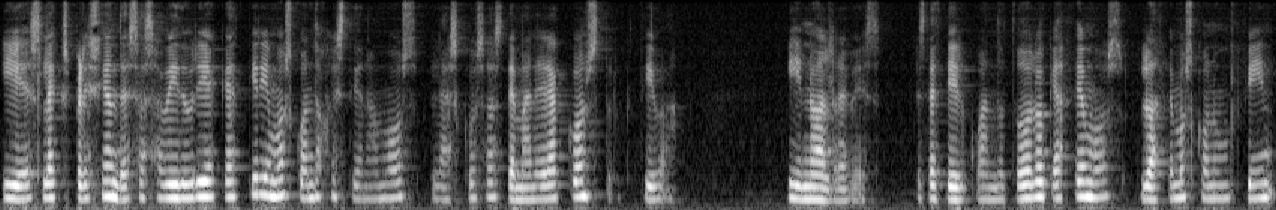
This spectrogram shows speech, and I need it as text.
Y es la expresión de esa sabiduría que adquirimos cuando gestionamos las cosas de manera constructiva y no al revés. Es decir, cuando todo lo que hacemos lo hacemos con un fin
